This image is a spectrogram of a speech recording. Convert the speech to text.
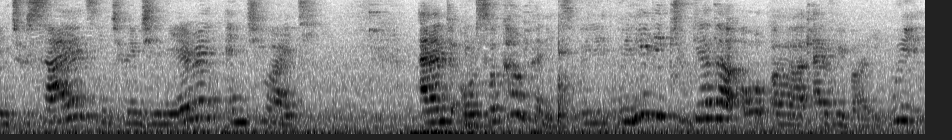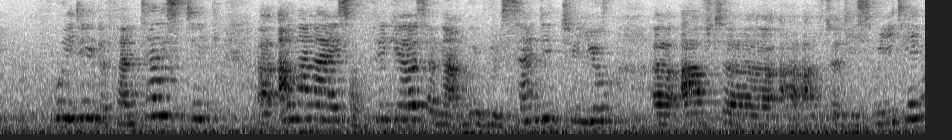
into science, into engineering, into IT and also companies. We, we needed together uh, everybody. We, we did a fantastic uh, analysis of figures and uh, we will send it to you uh, after, uh, after this meeting.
